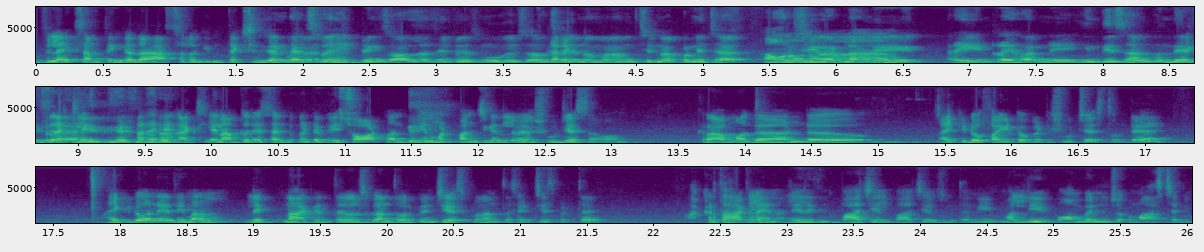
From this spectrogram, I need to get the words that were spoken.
ఇఫ్ లైక్ సంథింగ్ కదా అసలు ఇంత ఎక్షన్ And that's why he brings all those into his movies also. Correct. You know, మనం చిన్నప్పటి నుంచి అవును, అరే ఏంట్రా ఇవన్నీ? హిందీ సాంగ్ ఉంది ఎగ్జాక్ట్లీ? అదే నేను యాక్చువల్లీ నేను అబ్జర్వ్ చేస్తాను ఎందుకంటే ఈ షార్ట్ వన్ థింగ్ అనమాట పంచగంటలో మేము షూట్ చేసాం. Krav Maga and aikido fight ఒకటి షూట్ చేస్తుంటే ఐకిడో అనేది మనం లైక్ నాకు ఎంత తెలుసు అంతవరకు నేను చేసుకుని అంత సెట్ చేసి పెడితే అక్కడ తాగలేను లేదు ఇంకా బాగా చేయాలి బాగా చేయాల్సిందని మళ్ళీ బాంబే నుంచి ఒక మాస్టర్ని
